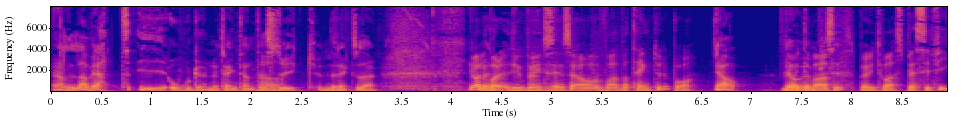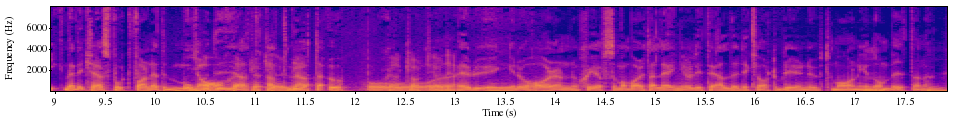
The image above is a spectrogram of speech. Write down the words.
en lavett i ord. Nu tänkte jag inte ja. stryk mm. direkt sådär. Ja, men, bara, du behöver inte säga så, ja, vad, vad tänkte du på? Ja, det behöver, inte vara, behöver inte vara specifikt. Men det krävs fortfarande ett mod ja, i att, att möta upp. Och, och är du yngre och har en chef som har varit där längre och lite äldre, det är klart det blir en utmaning mm. i de bitarna. Mm.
